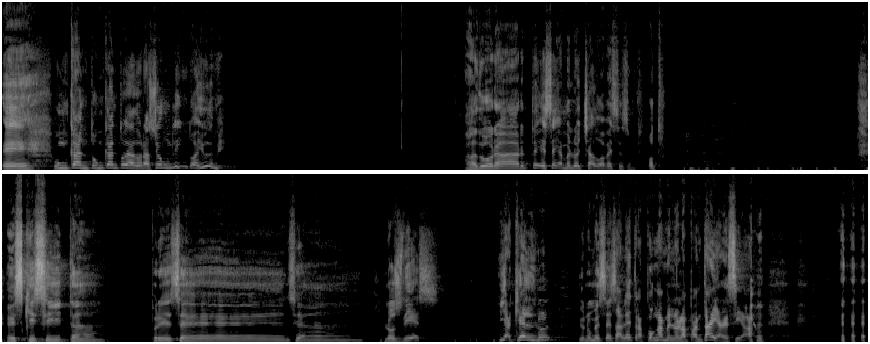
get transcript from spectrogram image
Eh, un canto, un canto de adoración lindo, ayúdeme. Adorarte, ese ya me lo he echado a veces, hombre. Otro. Exquisita presencia. Los diez. Y aquel yo no me sé esa letra, póngamelo en la pantalla, decía.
